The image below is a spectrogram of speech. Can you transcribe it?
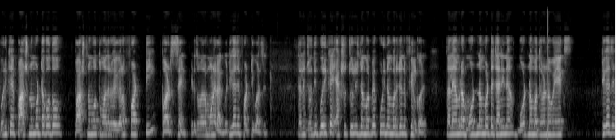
পরীক্ষায় পাস নম্বরটা কত? পাস নম্বর তোমাদের হয়ে গেল ফর্টি পার্সেন্ট এটা তোমাদের মনে রাখবে, ঠিক আছে? ফর্টি পার্সেন্ট তাহলে যদি পরীক্ষায় একশো চল্লিশ নম্বর পেয়ে, কুড়ি নম্বরের জন্য ফেল করে। তাহলে আমরা মোট নাম্বারটা জানি না। মোট নাম্বার ধরে নেব এক্স ঠিক আছে?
